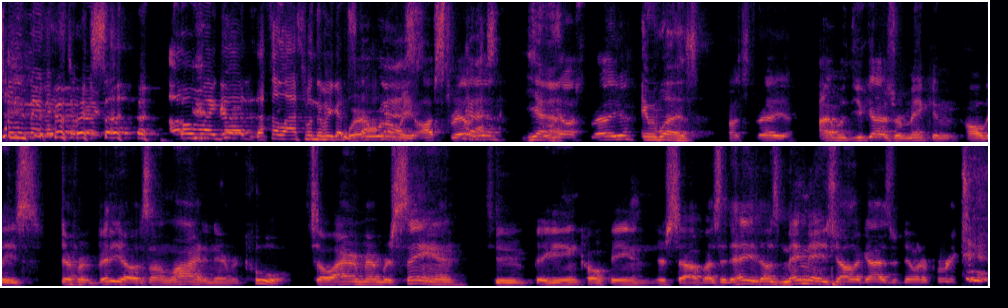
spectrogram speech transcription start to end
Tell the Mayday story. Oh my God, that's the last one that we got to Where stop. were Yes. we? Australia? Yes. Were yeah, we Australia? it was. Australia. I was. You guys were making all these different videos online, and they were cool. So I remember saying to Biggie and Kofi and yourself, I said, "Hey, those maymays y'all guys are doing are pretty cool."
